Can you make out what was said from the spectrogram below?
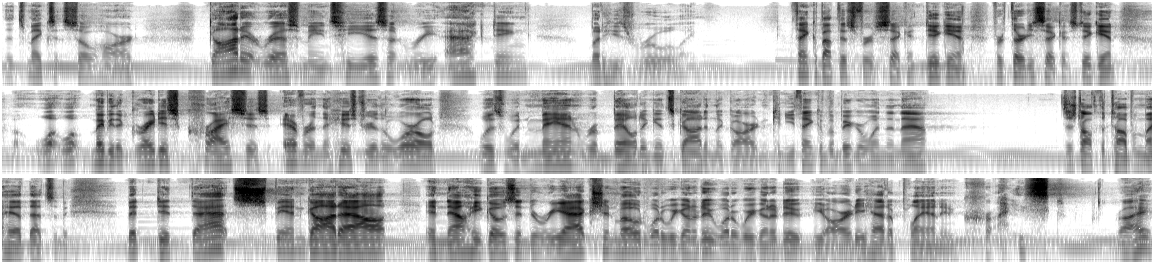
This makes it so hard. God at rest means he isn't reacting, but he's ruling. Think about this for a second. Dig in for 30 seconds. Dig in. What, what, maybe the greatest crisis ever in the history of the world was when man rebelled against God in the garden. Can you think of a bigger one than that? Just off the top of my head, that's a. But did that spin God out and now he goes into reaction mode? What are we going to do? What are we going to do? He already had a plan in Christ, right?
